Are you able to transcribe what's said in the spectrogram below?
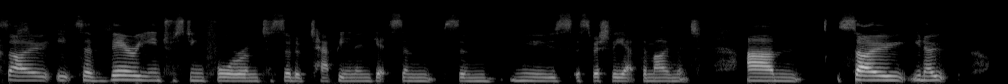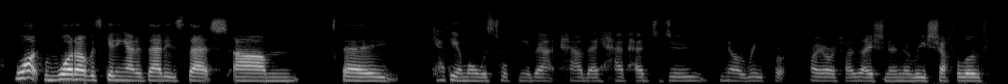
so it's a very interesting forum to sort of tap in and get some some news, especially at the moment. Um, so you know what what I was getting out of that is that um, uh, Cathie Armour was talking about how they have had to do you know a reprioritization and a reshuffle of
